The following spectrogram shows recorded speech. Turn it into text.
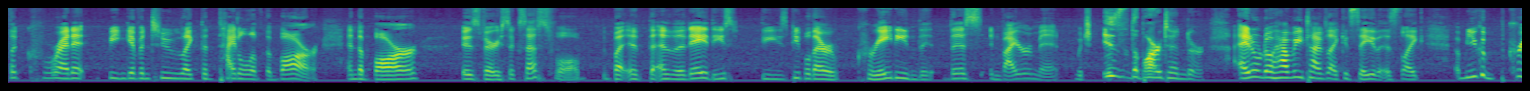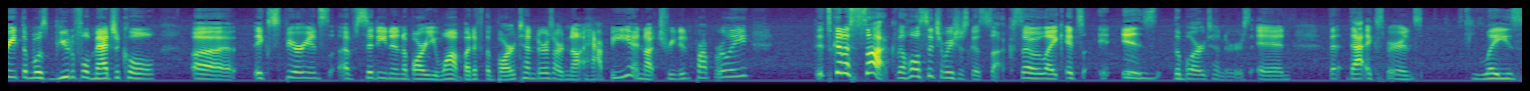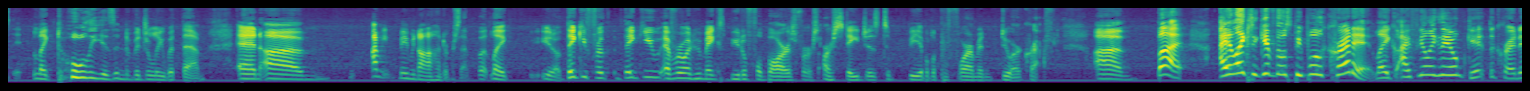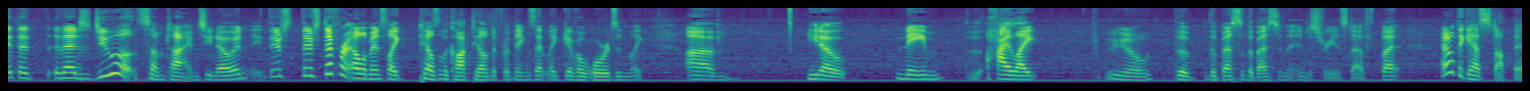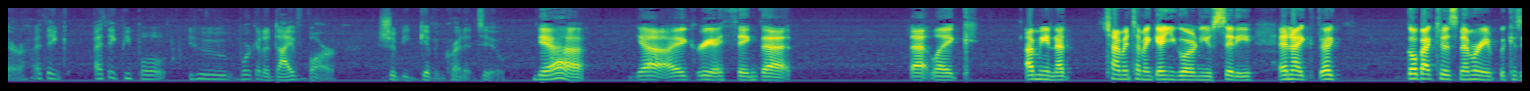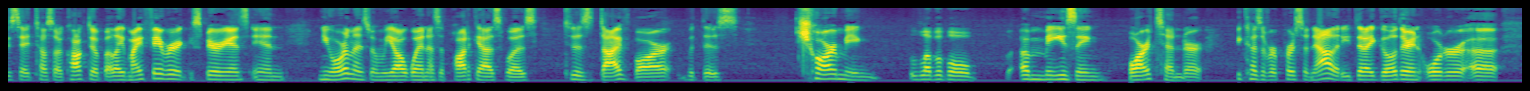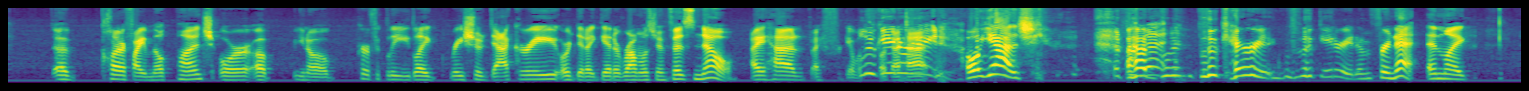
the credit being given to like the title of the bar, and the bar is very successful. But at the end of the day, these these people that are creating the, this environment, which is the bartender. I don't know how many times I could say this. Like, I mean, you could create the most beautiful, magical uh, experience of sitting in a bar you want. But if the bartenders are not happy and not treated properly, it's gonna suck. The whole situation is gonna suck. So like it's it is the bartenders and that that experience lays like totally is individually with them. And um I mean maybe not 100%, but like you know, thank you for thank you everyone who makes beautiful bars for our stages to be able to perform and do our craft. Um but I like to give those people the credit. Like I feel like they don't get the credit that that is due sometimes, you know. And there's there's different elements like Tales of the Cocktail and different things that like give awards and like, um, you know, name highlight, you know, the the best of the best in the industry and stuff. But I don't think it has to stop there. I think I think people who work at a dive bar should be given credit too. Yeah, yeah, I agree. I think that that like, I mean that time and time again, you go to a new city, and I, I go back to this memory because you said Tulsa cocktail, but like my favorite experience in New Orleans when we all went as a podcast was to this dive bar with this charming, lovable, amazing bartender because of her personality. Did I go there and order a, a clarified milk punch or a you know perfectly like ratio daiquiri or did I get a Ramos Gin Fizz? No, I had I forget what Blue the fuck Gatorade. I had. Oh yeah, she, I had blue, blue Gatorade, blue Gatorade, and Fernet, and like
